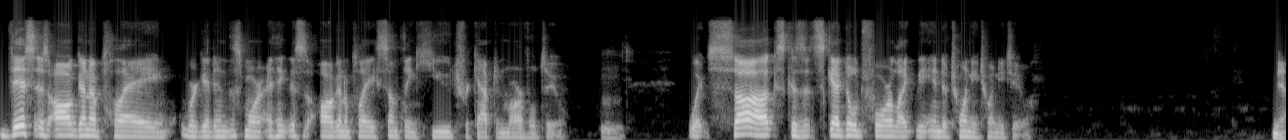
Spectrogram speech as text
this is all gonna play. We're getting this more. I think this is all gonna play something huge for Captain Marvel too. Mhm. Which sucks because it's scheduled for like the end of 2022. Yeah.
